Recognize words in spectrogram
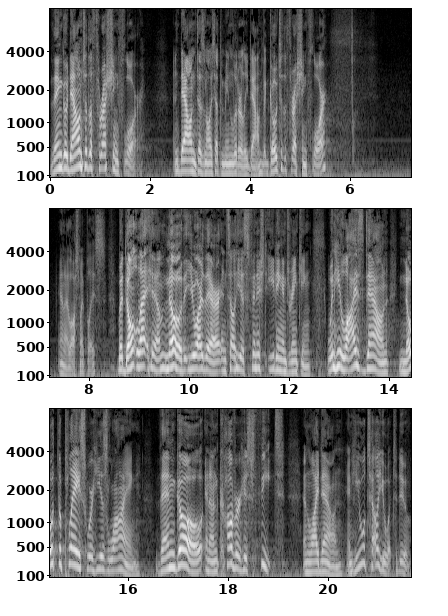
Then go down to the threshing floor. And down doesn't always have to mean literally down, but go to the threshing floor. And I lost my place. But don't let him know that you are there until he has finished eating and drinking. When he lies down, note the place where he is lying. Then go and uncover his feet and lie down, and he will tell you what to do.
